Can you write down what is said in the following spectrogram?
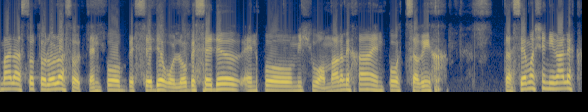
מה לעשות או לא לעשות, אין פה בסדר או לא בסדר, אין פה מישהו אמר לך, אין פה צריך. תעשה מה שנראה לך,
